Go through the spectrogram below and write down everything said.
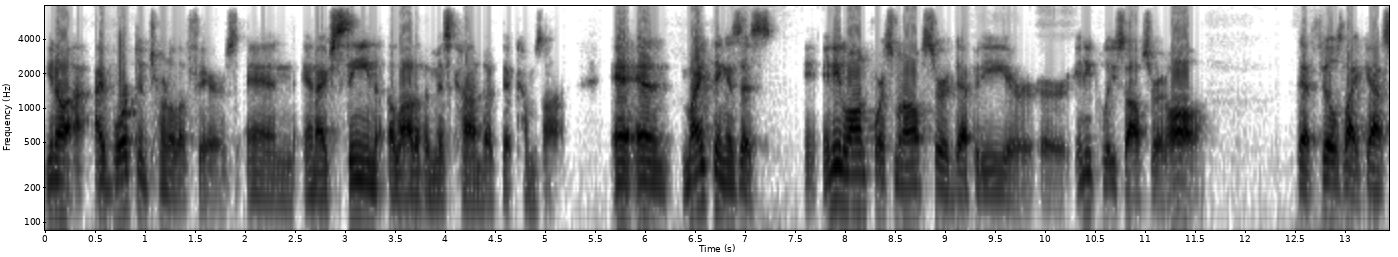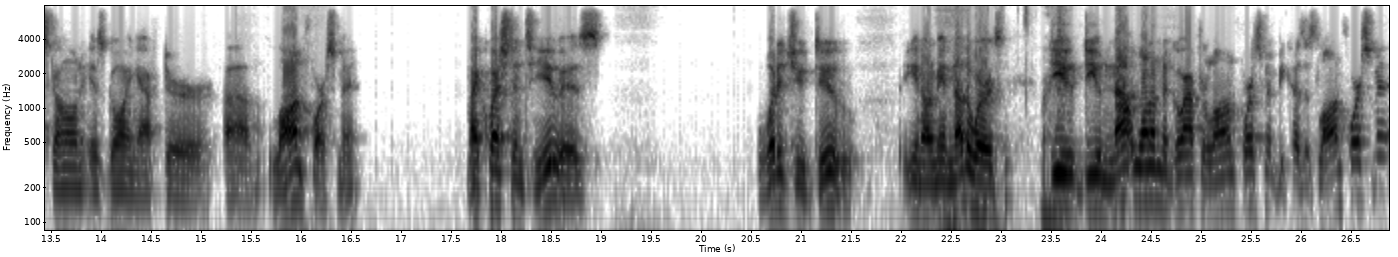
you know, I, have worked internal affairs and and I've seen a lot of the misconduct that comes on. And, and my thing is this: any law enforcement officer, or deputy, or, or any police officer at all that feels like Gascon is going after um, law enforcement, my question to you is, what did you do? You know what I mean? In other words, right. do you do you not want them to go after law enforcement because it's law enforcement,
